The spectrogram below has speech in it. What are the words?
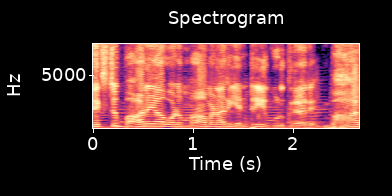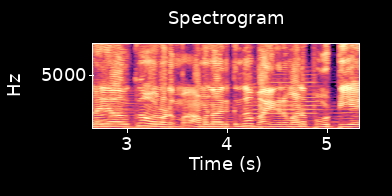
நெக்ஸ்ட் பாலையாவோட மாமனார் என்ட்ரியை கொடுக்குறாரு. பாலையாவுக்கும் அவரோட மாமனாருக்கும் தான் பயங்கரமான போட்டியே.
